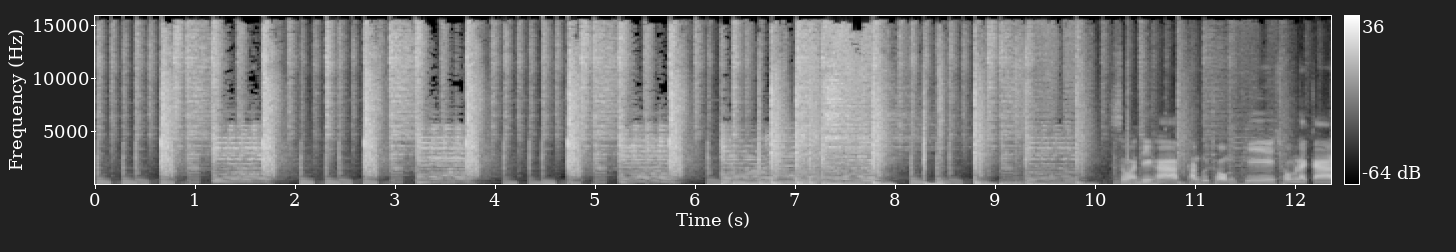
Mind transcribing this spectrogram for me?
สวัสดีครับ ท่านผู้ชมที่ชมรายการ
